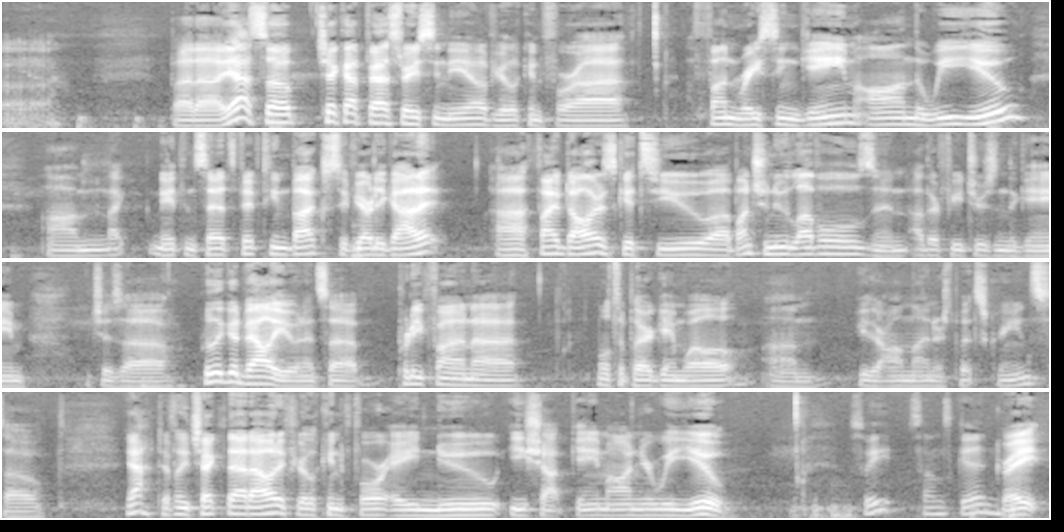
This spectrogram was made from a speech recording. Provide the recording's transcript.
Uh, but uh, yeah, so check out Fast Racing Neo if you're looking for uh, a fun racing game on the Wii U. Um, like Nathan said, it's 15 bucks if you already got it. Uh, Five dollars gets you a bunch of new levels and other features in the game, which is a really good value, and it's a pretty fun uh, multiplayer game. Well, um, either online or split screen. So, yeah, definitely check that out if you're looking for a new eShop game on your Wii U. Sweet, sounds good. Great.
